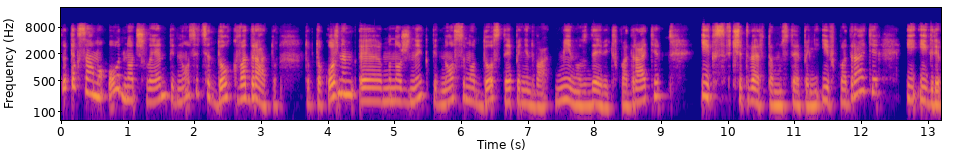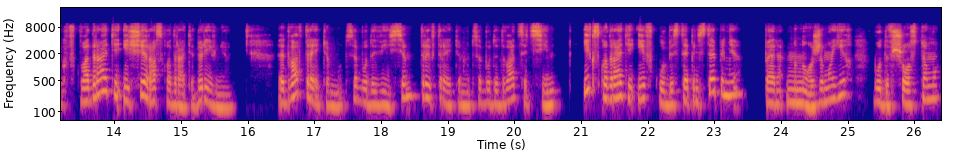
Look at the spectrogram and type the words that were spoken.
Тут так само одночлен підноситься до квадрату. Тобто кожен е, множник підносимо до степені 2. Мінус 9 в квадраті, х в четвертому степені і в квадраті, і y в квадраті, і ще раз в квадраті. Дорівнює. 2 в третьому це буде 8, 3 в третьому це буде 27, х в квадраті і в кубі степень степені перемножимо їх, буде в шостому,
